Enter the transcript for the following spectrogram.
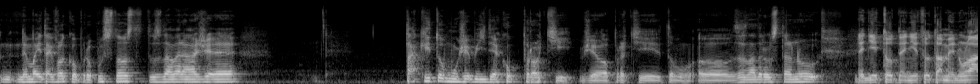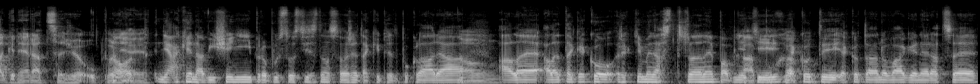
nemají tak velkou propustnost, to znamená, že taky to může být jako proti, že jo, proti tomu. Za na druhou stranu... Není to, není to ta minulá generace, že jo, úplně. No, nějaké navýšení propustnosti se tam samozřejmě taky předpokládá, no. ale, ale tak jako řekněme na střelené paměti, chápu, chápu. jako ty, jako ta nová generace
